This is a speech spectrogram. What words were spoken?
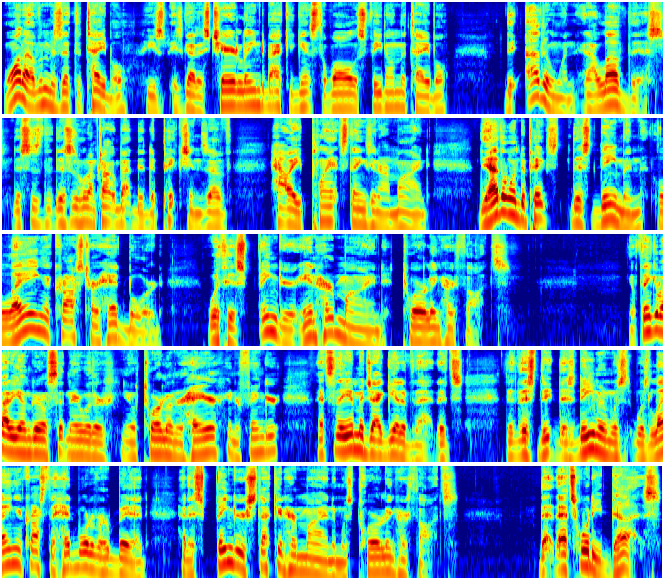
One of them is at the table. He's he's got his chair leaned back against the wall, his feet on the table. The other one, and I love this. This is the, this is what I'm talking about. The depictions of how he plants things in our mind. The other one depicts this demon laying across her headboard with his finger in her mind, twirling her thoughts. You know, think about a young girl sitting there with her, you know, twirling her hair in her finger. That's the image I get of that. It's that this this demon was was laying across the headboard of her bed, had his finger stuck in her mind, and was twirling her thoughts. That that's what he does.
